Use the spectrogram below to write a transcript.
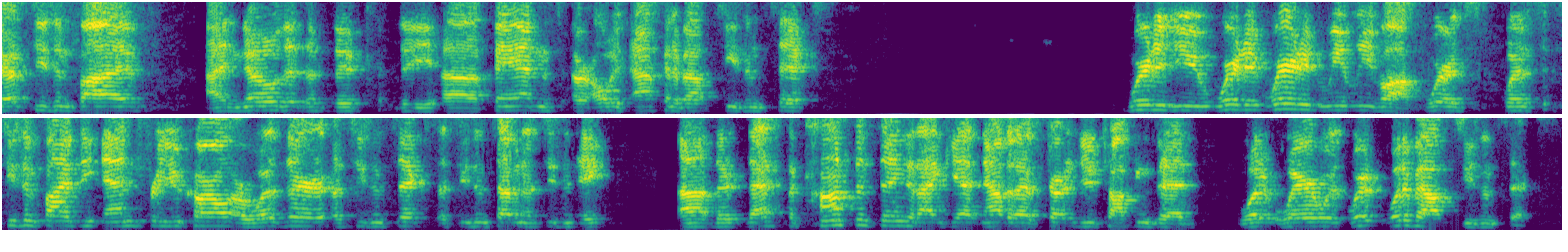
at season five. I know that the the, the uh, fans are always asking about season six. where did you where did where did we leave off? Where's was season five the end for you, Karl, or was there a season six, a season seven, a season eight? Uh, there, that's the constant thing that I get now that I've started to do Talking Zed. What where where what about season six?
